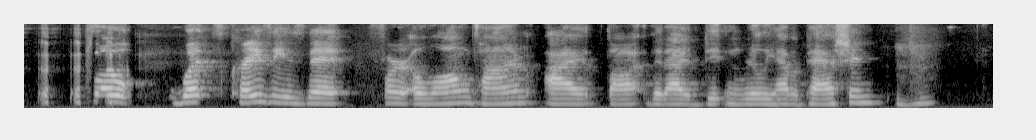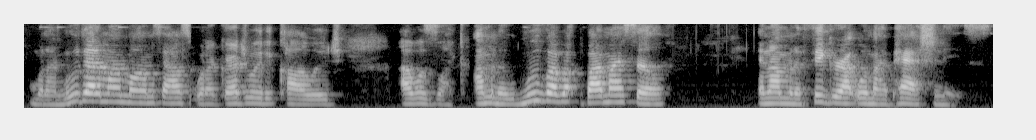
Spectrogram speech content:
so what's crazy is that for a long time, I thought that I didn't really have a passion. Mm-hmm. When I moved out of my mom's house, when I graduated college, I was like, I'm going to move by myself and I'm going to figure out what my passion is.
